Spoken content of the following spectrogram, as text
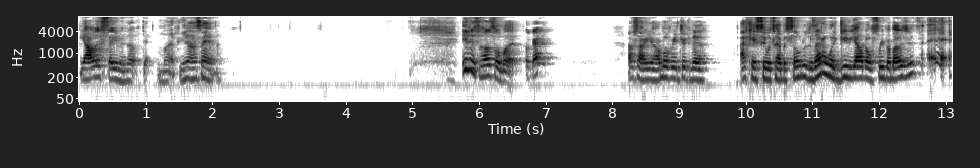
Y'all is saving up that month, you know what I'm saying? It is hustle month, okay? I'm sorry, y'all. I'm over here drinking a. I can't say what type of soda because I don't want to give y'all no free promotions. Eh.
